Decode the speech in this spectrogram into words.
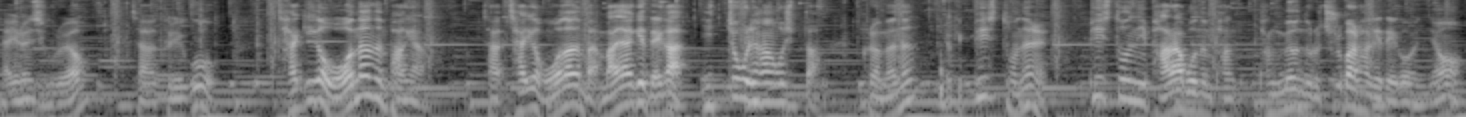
자 이런 식으로요. 자 그리고 자기가 원하는 방향 자, 자기가 원하는 방 만약에 내가 이쪽을 향하고 싶다. 그러면은 이렇게 피스톤을 피스톤이 바라보는 방, 방면으로 출발하게 되거든요.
